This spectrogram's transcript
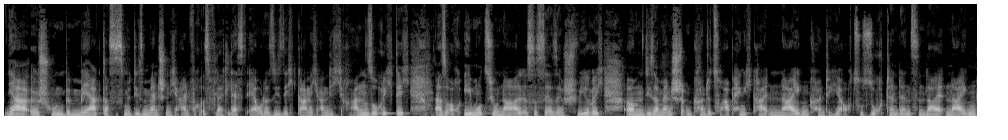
ja äh, schon bemerkt, dass es mit diesem Menschen nicht einfach ist. Vielleicht lässt er oder sie sich gar nicht an dich ran so richtig. Also auch emotional ist es sehr, sehr schwierig. Ähm, dieser Mensch könnte zu Abhängigkeiten neigen, könnte hier auch zu Suchttendenzen leiten neigen,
